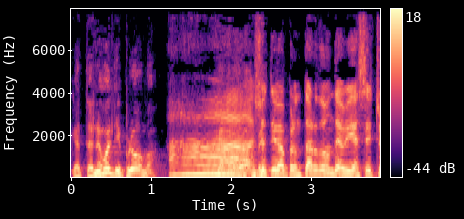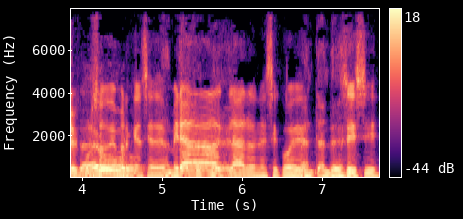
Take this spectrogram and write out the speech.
que tenemos el diploma. Ah, yo te iba a preguntar dónde habías hecho el curso de emergencia. Entonces, Mirá, este, claro, en ese colegio. ¿me entendés? Sí, sí.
